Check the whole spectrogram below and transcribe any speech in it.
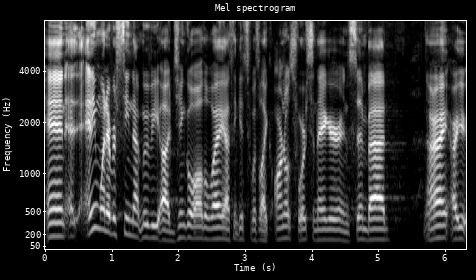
And uh, anyone ever seen that movie uh, Jingle All the Way? I think it's with like Arnold Schwarzenegger and Sinbad. All right, are you?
